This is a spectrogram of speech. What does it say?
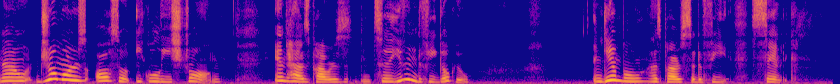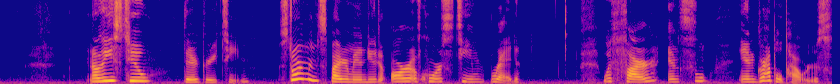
Now, Jomar's also equally strong and has powers to even defeat Goku. And Gambull has powers to defeat Sonic. Now, these two, they're a great team. Storm and Spider Man Dude are, of course, Team Red, with fire and, and grapple powers.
